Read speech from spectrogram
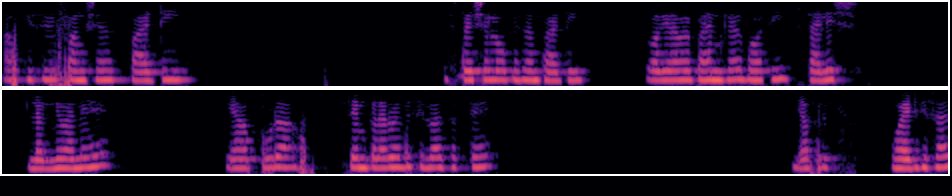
आप किसी भी functions party special occasion party वगैरह में पहनकर बहुत ही स्टाइलिश लगने वाले हैं। या आप पूरा सेम कलर में भी सिलवा सकते हैं। या फिर वाइट के साथ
